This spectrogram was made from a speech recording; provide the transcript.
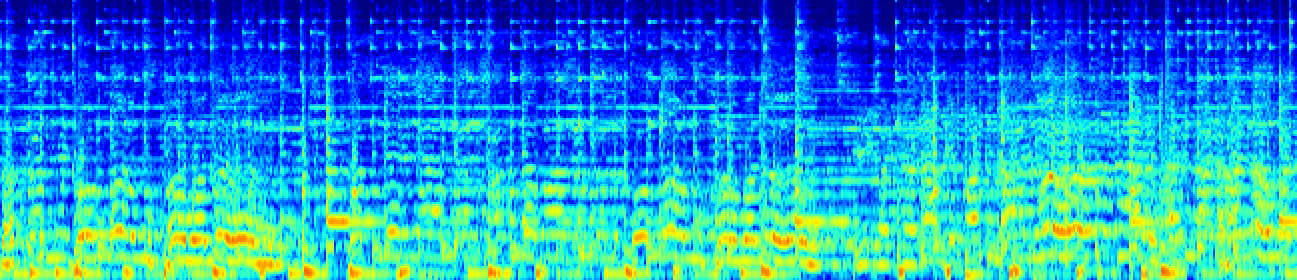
सकाळने डोकं उठवलं. बसलेल्या त्या शांत वागात डोकं उठवलं. एका जनांगे पाटलानं हलवलं.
